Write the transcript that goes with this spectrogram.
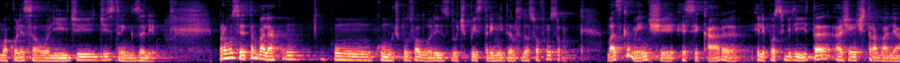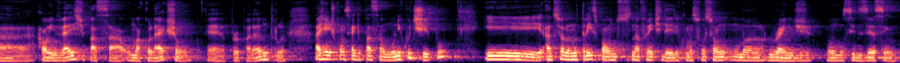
uma coleção ali de, de strings ali. Para você trabalhar com, com, com múltiplos valores do tipo string dentro da sua função. Basicamente, esse cara, ele possibilita a gente trabalhar, ao invés de passar uma collection é, por parâmetro, a gente consegue passar um único tipo e adicionando três pontos na frente dele, como se fosse uma range, vamos se dizer assim.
